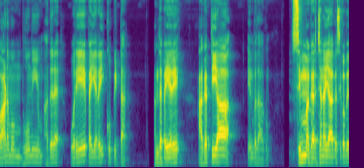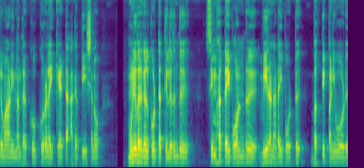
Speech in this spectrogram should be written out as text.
வானமும் பூமியும் அதிர ஒரே பெயரை கூப்பிட்டார். அந்த பெயரே அகத்தியா என்பதாகும். சிம்ம கர்ஜனையாக சிவபெருமானின் அந்த கூக்குரலை கேட்ட அகத்தீசனோ முனிவர்கள் கூட்டத்திலிருந்து சிம்ஹத்தை போன்று வீர நடை போட்டு பக்தி பணிவோடு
